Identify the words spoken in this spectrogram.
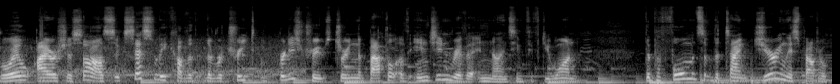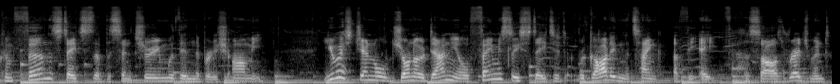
Royal Irish Hussars successfully covered the retreat of British troops during the Battle of Imjin River in 1951. The performance of the tank during this battle confirmed the status of the Centurion within the British Army. US General John O'Daniel famously stated regarding the tank of the 8th Hussars Regiment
